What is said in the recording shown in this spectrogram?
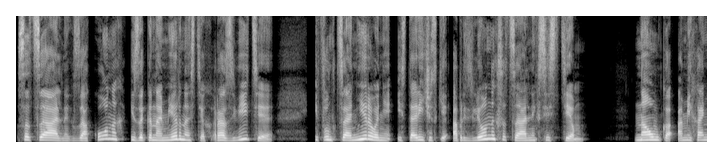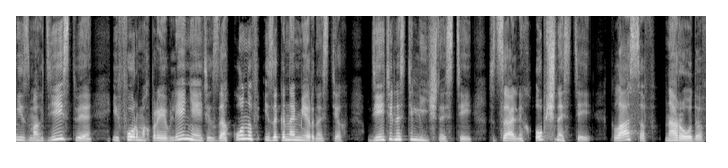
социальных законах и закономерностях развития и функционирования исторически определенных социальных систем. Наука о механизмах действия и формах проявления этих законов и закономерностях в деятельности личностей, социальных общностей, классов, народов.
